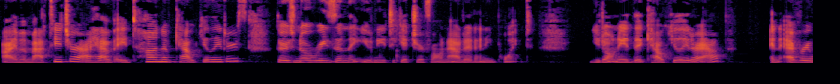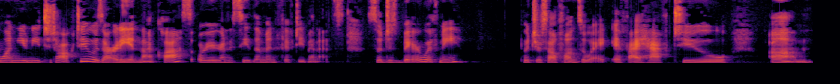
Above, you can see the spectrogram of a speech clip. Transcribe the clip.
I'm a math teacher. I have a ton of calculators. There's no reason that you need to get your phone out at any point. You don't need the calculator app and everyone you need to talk to is already in that class or you're going to see them in 50 minutes. So just bear with me. Put your cell phones away. If i have to um,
